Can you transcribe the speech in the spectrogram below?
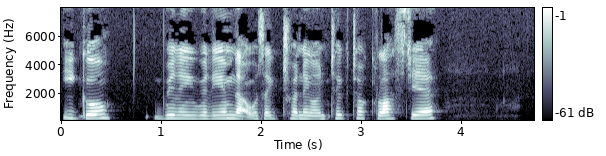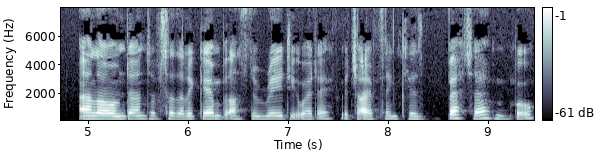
Ego, Willy William, that was like trending on TikTok last year. Hello, I'm down to said that again, but that's the radio edit, which I think is better. But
